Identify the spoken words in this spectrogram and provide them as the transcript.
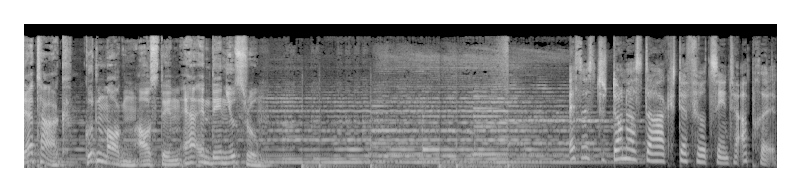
Der Tag. Guten Morgen aus dem RND Newsroom. Es ist Donnerstag, der 14. April.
